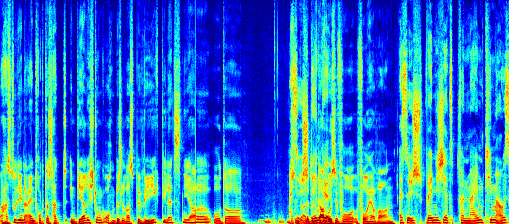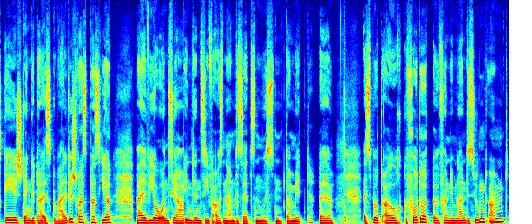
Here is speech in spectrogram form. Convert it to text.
hast du den Eindruck, das hat in der Richtung auch ein bisschen was bewegt die letzten Jahre oder also sind alle denke, da, wo sie vor, vorher waren. Also ich, wenn ich jetzt von meinem Team ausgehe, ich denke, da ist gewaltig was passiert, weil wir uns ja intensiv auseinandersetzen mussten damit. Äh, es wird auch gefordert äh, von dem Landesjugendamt,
